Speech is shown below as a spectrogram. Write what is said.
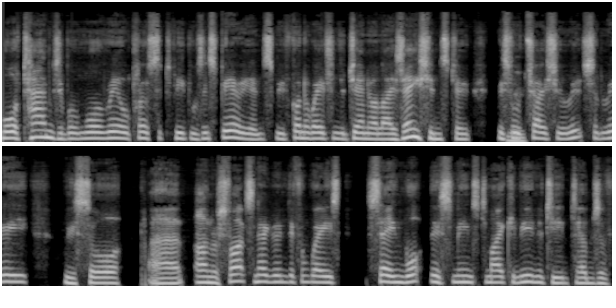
more tangible, more real, closer to people's experience. We've gone away from the generalizations to we saw mm. Joshua Richard we saw uh, Arnold Schwarzenegger in different ways saying what this means to my community in terms of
